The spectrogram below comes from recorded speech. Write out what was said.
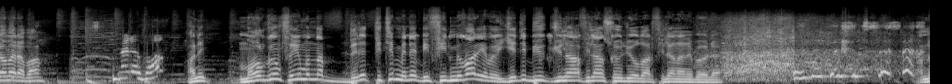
Alo merhaba. Merhaba. Hani Morgan Freeman'la Brad Pitt'in mi ne bir filmi var ya böyle yedi büyük günah filan söylüyorlar filan hani böyle. Hani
